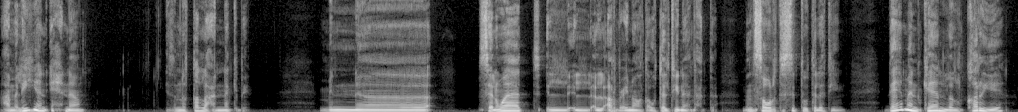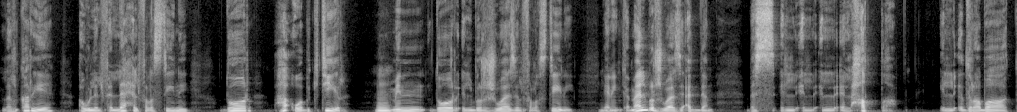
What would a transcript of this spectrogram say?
عمليا إحنا إذا بنطلع على النكبة من آه، سنوات ال- ال- الأربعينات أو الثلاثينات حتى من ثورة الستة وثلاثين دائما كان للقرية للقرية أو للفلاح الفلسطيني دور أقوى بكتير. من دور البرجوازي الفلسطيني. يعني كمان البرجوازي قدم بس ال- ال- ال- الحطة الإضرابات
